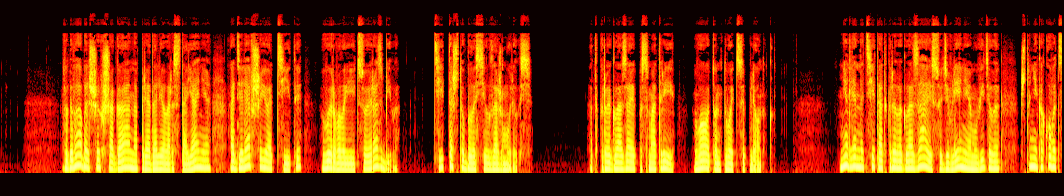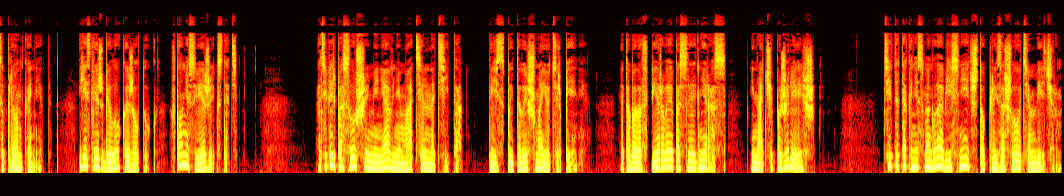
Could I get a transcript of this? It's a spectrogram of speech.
В два больших шага она преодолела расстояние, отделявшее ее от Титы, вырвала яйцо и разбила. Тита, что было сил, зажмурилась. «Открой глаза и посмотри, вот он, твой цыпленок». Медленно Тита открыла глаза и с удивлением увидела, что никакого цыпленка нет. Есть лишь белок и желток, вполне свежие, кстати. «А теперь послушай меня внимательно, Тита». Ты испытываешь мое терпение. Это было в первый и последний раз, иначе пожалеешь. Тита так и не смогла объяснить, что произошло тем вечером.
